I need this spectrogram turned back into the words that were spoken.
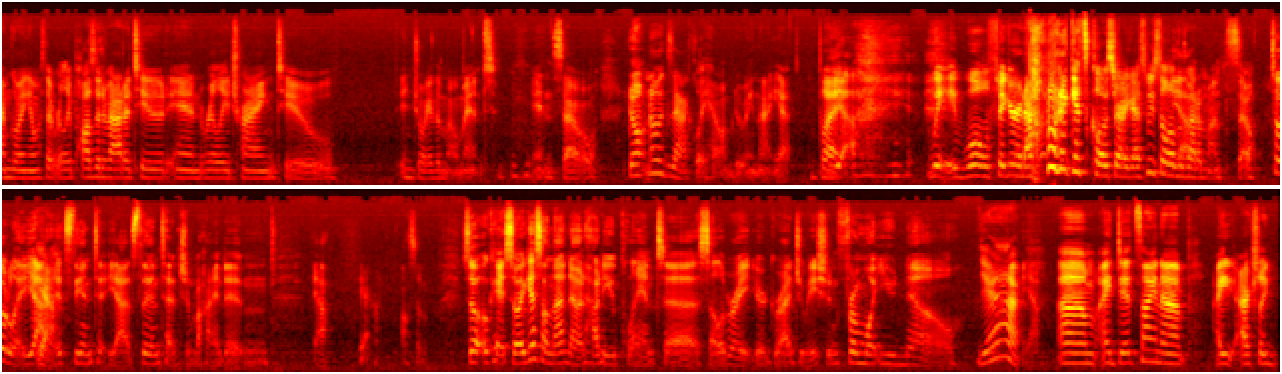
I'm going in with a really positive attitude and really trying to enjoy the moment. And so, I don't know exactly how I'm doing that yet, but yeah, we, we'll figure it out when it gets closer. I guess we still have Yeah. about a month, so totally. Yeah, Yeah. it's the intent. Yeah, it's the intention behind it, and yeah, yeah. awesome. So okay, so I guess on that note, how do you plan to celebrate your graduation from what you know? Yeah. Yeah. Um, I did sign up. I actually,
